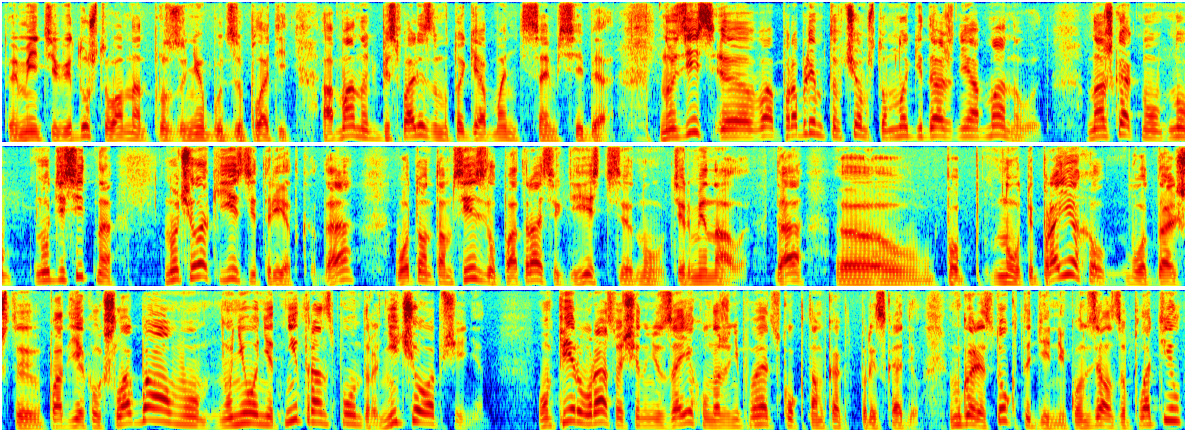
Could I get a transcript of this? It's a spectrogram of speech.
то имейте в виду, что вам надо просто за нее будет заплатить. Обманывать бесполезно, в итоге обманете сами себя. Но здесь э, проблема-то в чем? Что многие даже не обманывают. У нас как, ну, ну, ну, действительно, ну, человек ездит редко, да? Вот он там съездил по трассе, где есть, ну, терминалы, да? Э, по, ну, ты проехал, вот дальше ты подъехал к шлагбауму, у него нет ни транспондера, ничего вообще нет. Он первый раз вообще на нее заехал, даже не понимает, сколько там как-то происходило. Ему говорят, столько-то денег. Он взял, заплатил,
